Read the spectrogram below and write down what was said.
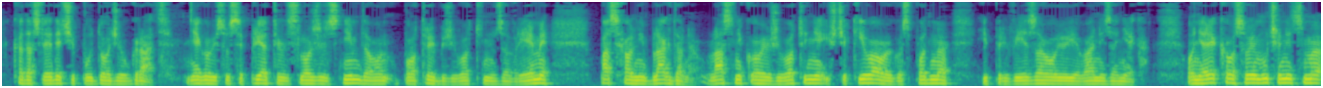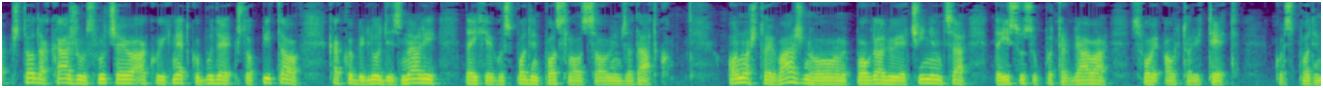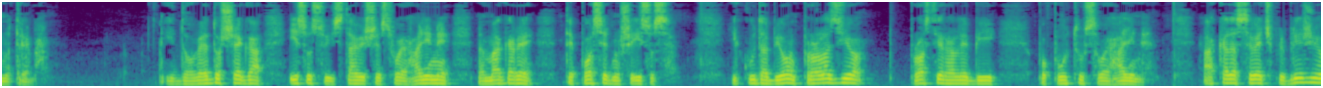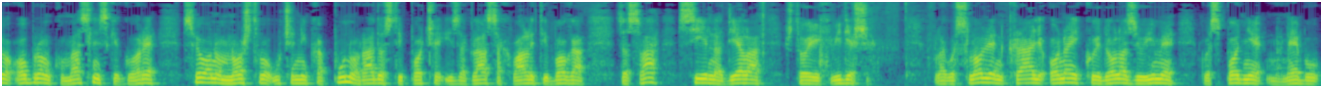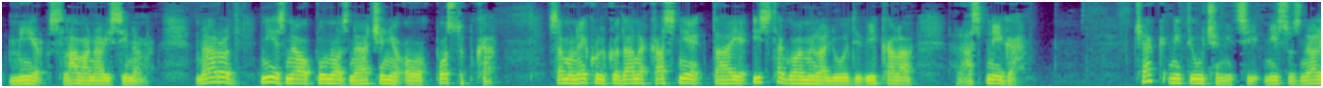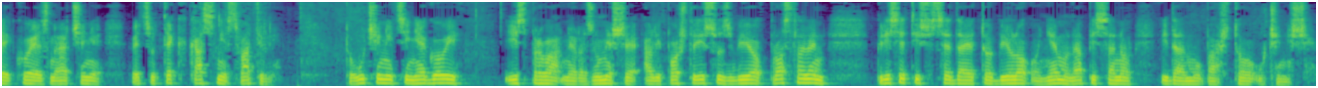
kada sljedeći put dođe u grad. Njegovi su se prijatelji složili s njim da on potrebi životinju za vrijeme pashalnih blagdana. Vlasnik ove životinje iščekivao je gospodina i privezao ju je vani za njega. On je rekao svojim učenicima što da kažu u slučaju ako ih netko bude što pitao kako bi ljudi znali da ih je gospodin poslao sa ovim zadatkom. Ono što je važno u ovome poglavlju je činjenica da Isus upotrebljava svoj autoritet. Gospodinu treba i dovedoše ga Isusu i staviše svoje haljine na magare, te posjednuše Isusa. I kuda bi on prolazio, prostirale bi po putu svoje haljine. A kada se već približio obronku Maslinske gore, sve ono mnoštvo učenika puno radosti poče iza glasa hvaliti Boga za sva silna djela što ih vidješe. Blagoslovljen kralj onaj koji dolazi u ime gospodnje na nebu mir, slava na visinama. Narod nije znao puno značenja ovog postupka, samo nekoliko dana kasnije ta je ista gomila ljudi vikala raspni ga. Čak niti učenici nisu znali koje je značenje, već su tek kasnije shvatili. To učenici njegovi isprava ne razumješe, ali pošto Isus bio proslaven, prisjetiše se da je to bilo o njemu napisano i da mu baš to učiniše.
